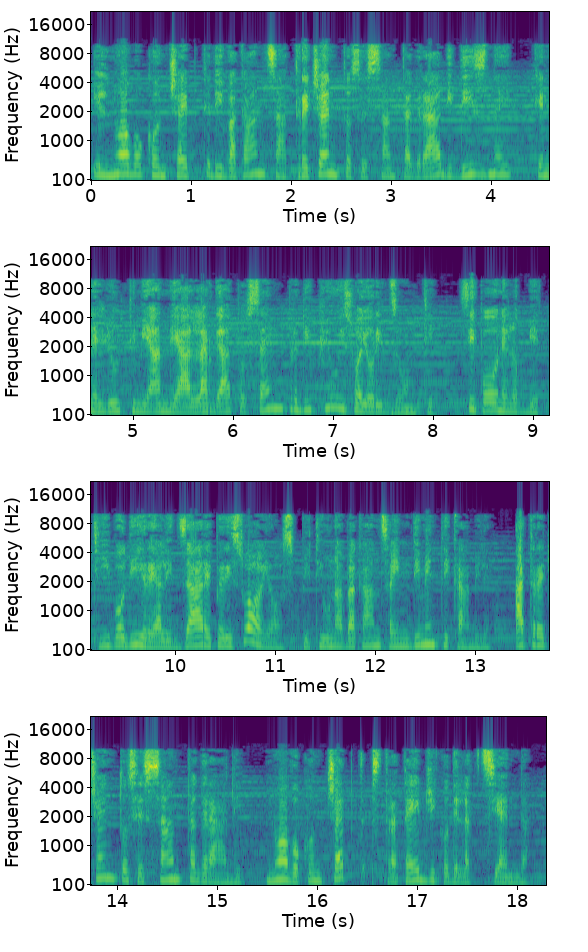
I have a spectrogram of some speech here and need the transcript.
il nuovo concept di vacanza a 360 gradi Disney, che negli ultimi anni ha allargato sempre di più i suoi orizzonti, si pone l'obiettivo di realizzare per i suoi ospiti una vacanza indimenticabile, a 360 gradi, nuovo concept strategico dell'azienda.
